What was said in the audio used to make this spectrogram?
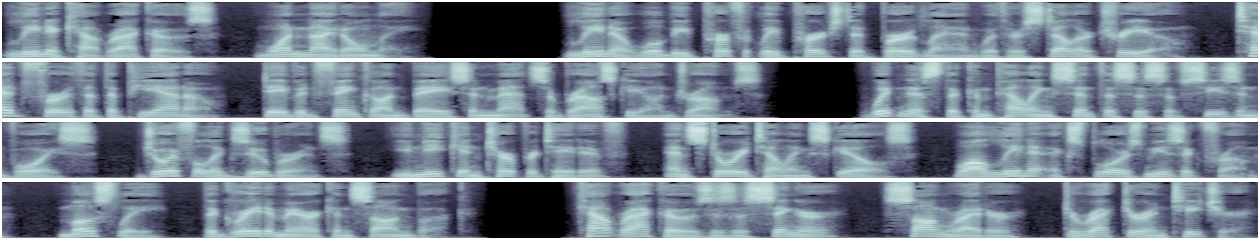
Lena Koutrakos, one night only. Lena will be perfectly perched at Birdland with her stellar trio Ted Firth at the piano, David Fink on bass, and Matt Zabrowski on drums. Witness the compelling synthesis of seasoned voice, joyful exuberance, unique interpretative, and storytelling skills, while Lena explores music from, mostly, the Great American Songbook. Koutrakos is a singer, songwriter, director, and teacher.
